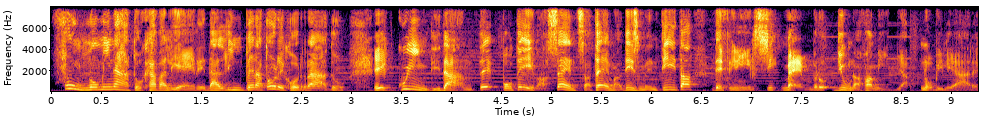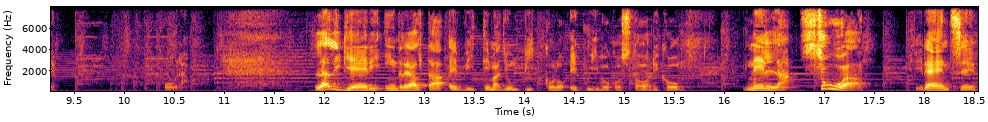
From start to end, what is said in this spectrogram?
fu nominato cavaliere dall'imperatore Corrado e quindi Dante poteva senza tema di smentita definirsi membro di una famiglia nobiliare. Ora, l'Alighieri in realtà è vittima di un piccolo equivoco storico. Nella sua Firenze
